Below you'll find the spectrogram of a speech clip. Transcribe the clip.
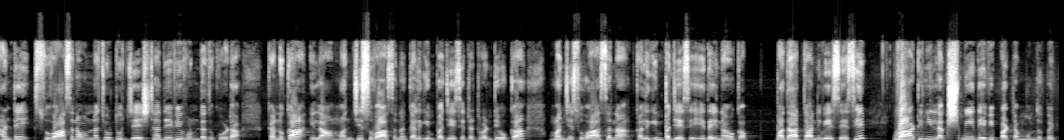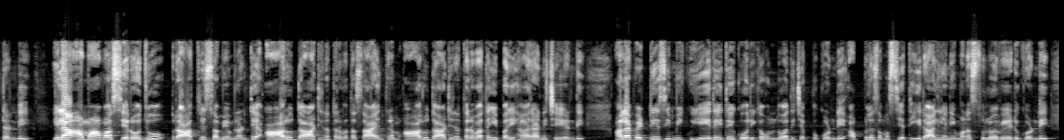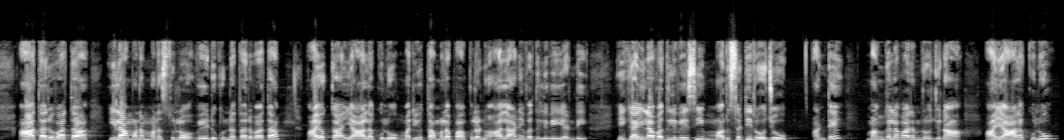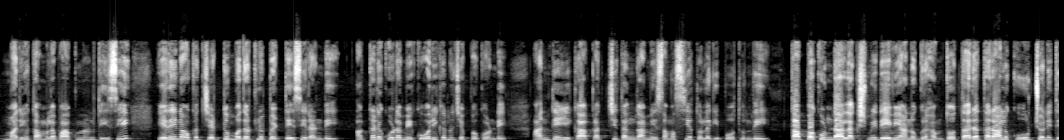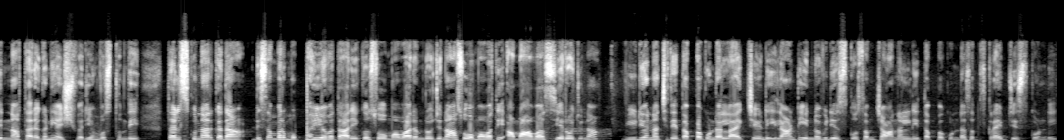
అంటే సువాసన ఉన్న చోటు జ్యేష్ఠాదేవి ఉండదు కూడా. కనుక ఇలా మంచి సువాసన కలిగింపజేసేటటువంటి ఒక మంచి సువాసన కలిగింపజేసే ఏదైనా ఒక పదార్థాన్ని వేసేసి వాటిని లక్ష్మీదేవి పటం ముందు పెట్టండి. ఇలా అమావాస్య రోజు రాత్రి సమయంలో అంటే ఆరు దాటిన తర్వాత సాయంత్రం ఆరు దాటిన తర్వాత ఈ పరిహారాన్ని చేయండి. అలా పెట్టేసి మీకు ఏదైతే కోరిక ఉందో అది చెప్పుకోండి. అప్పుల సమస్య తీరాలి అని మనస్సులో వేడుకోండి. ఆ తరువాత ఇలా మనం మనస్సులో వేడుకున్న తర్వాత ఆ యొక్క యాలకులు మరియు తమలపాకులను అలానే వదిలివేయండి. ఇక ఇలా వదిలివేసి మరుసటి రోజు అంటే మంగళవారం రోజున ఆ యాలకులు మరియు తమలపాకులను తీసి ఏదైనా ఒక చెట్టు మొదట్లో పెట్టేసి రండి. అక్కడ కూడా మీ కోరికను చెప్పుకోండి. అంతే ఇక ఖచ్చితంగా మీ సమస్య తొలగిపోతుంది. తప్పకుండా లక్ష్మీదేవి అనుగ్రహంతో తరతరాలు కూర్చొని తిన్నా తరగని ఐశ్వర్యం వస్తుంది. తెలుసుకున్నారు కదా డిసెంబర్ ముప్పైవ తారీఖు సోమవారం రోజున సోమవతి అమావాస్య రోజున. వీడియో నచ్చితే తప్పకుండా లైక్ చేయండి. ఇలాంటి ఎన్నో వీడియోస్ కోసం ఛానల్ని తప్పకుండా సబ్స్క్రైబ్ చేసుకోండి.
